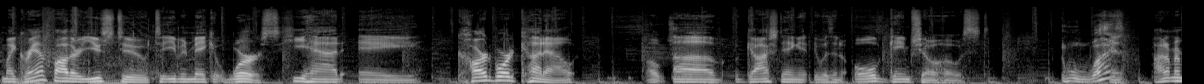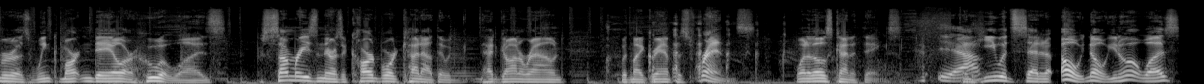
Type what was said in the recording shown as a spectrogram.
my grandfather used to to even make it worse. He had a cardboard cutout Oh, of gosh dang it, it was an old game show host. What? And I don't remember if it was Wink Martindale or who it was. For some reason, there was a cardboard cutout that would, had gone around with my grandpa's friends. One of those kind of things. yeah. And he would set it up. Oh, no, you know who it was?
